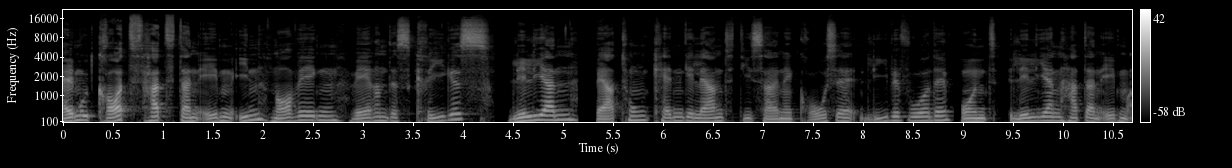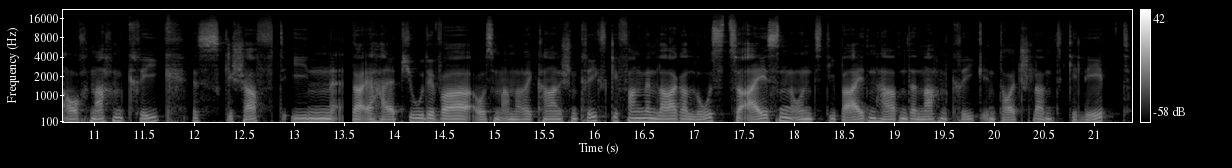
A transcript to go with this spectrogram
Helmut Krott hat dann eben in Norwegen während des Krieges Lilian Bertung kennengelernt, die seine große Liebe wurde. Und Lilian hat dann eben auch nach dem Krieg es geschafft, ihn, da er Halbjude war, aus dem amerikanischen Kriegsgefangenenlager loszueisen. Und die beiden haben dann nach dem Krieg in Deutschland gelebt.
